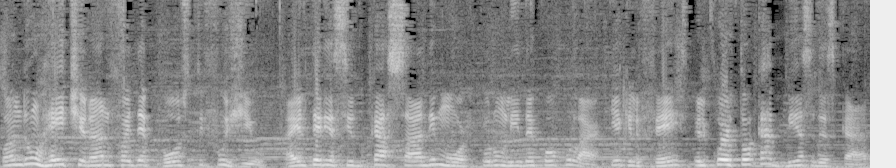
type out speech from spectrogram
quando um rei tirano foi deposto e fugiu. Aí ele teria sido caçado e morto por um líder popular. O que, que ele fez? Ele cortou a cabeça desse cara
